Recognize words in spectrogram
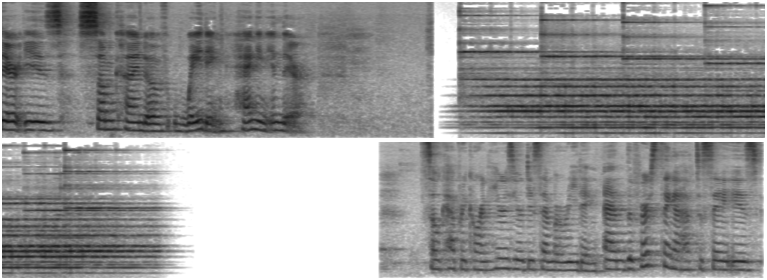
there is some kind of waiting hanging in there. So Capricorn, here's your December reading. And the first thing I have to say is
